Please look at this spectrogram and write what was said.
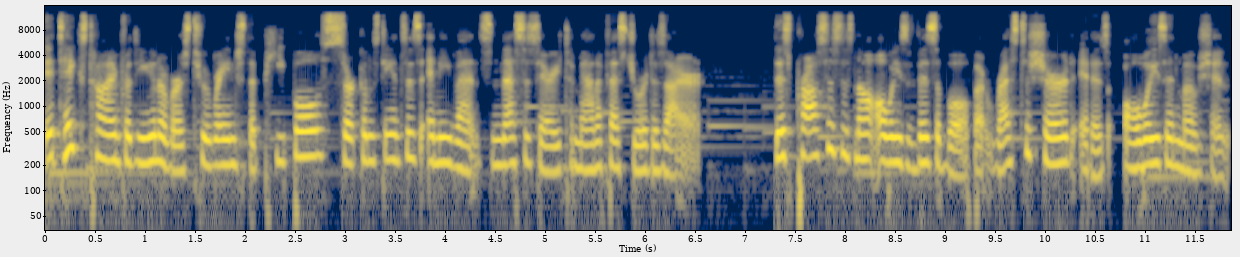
It takes time for the universe to arrange the people, circumstances, and events necessary to manifest your desire. This process is not always visible, but rest assured it is always in motion.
